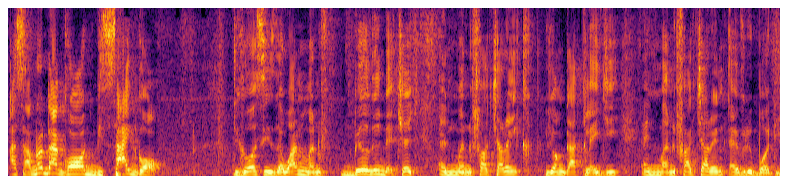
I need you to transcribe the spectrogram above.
as another God beside God because he's the one building the church and manufacturing younger clergy and manufacturing everybody.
